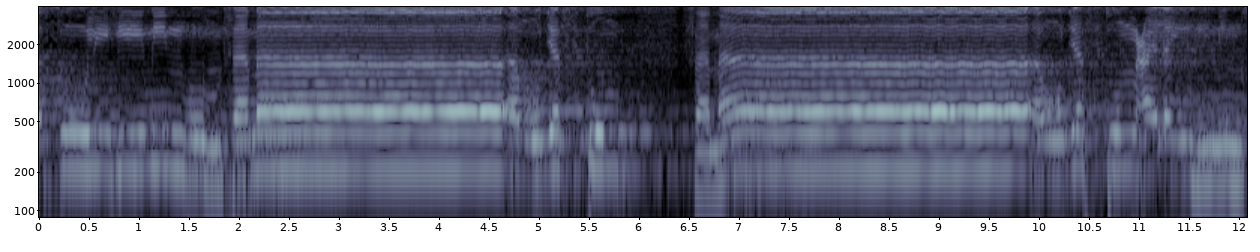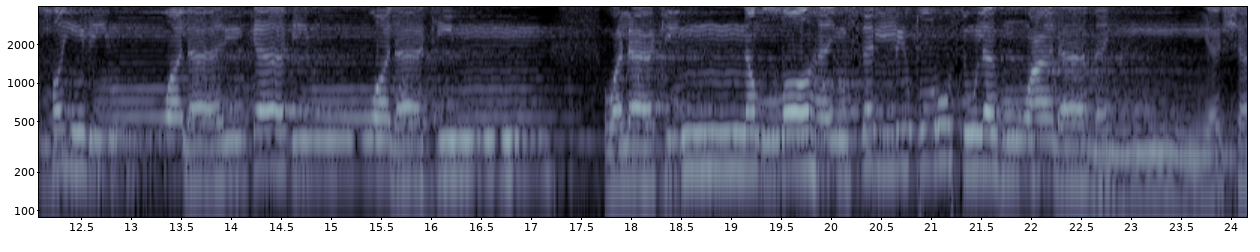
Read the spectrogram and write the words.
رسوله منهم فما أوجفتم فما أوجفتم عليه من خيل ولا ركاب ولكن ولكن الله يسلط رسله على من يشاء.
